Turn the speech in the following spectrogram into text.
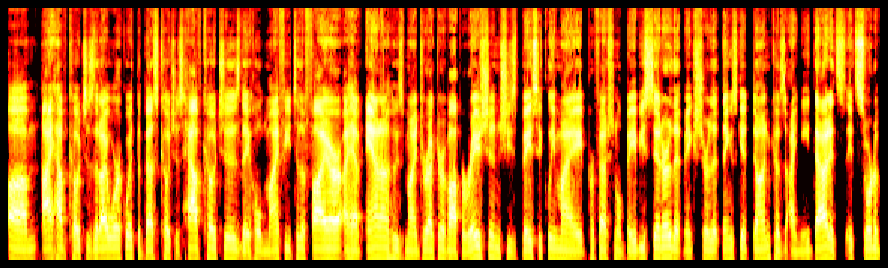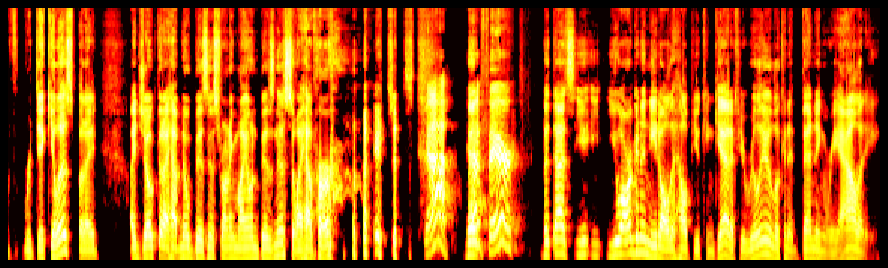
um, I have coaches that I work with. The best coaches have coaches. They hold my feet to the fire. I have Anna, who's my director of operations. She's basically my professional babysitter that makes sure that things get done because I need that. It's it's sort of ridiculous, but I I joke that I have no business running my own business, so I have her. Just, yeah, but, yeah, fair. But that's you. You are going to need all the help you can get if you really are looking at bending reality.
